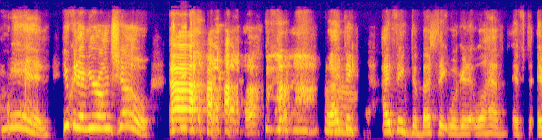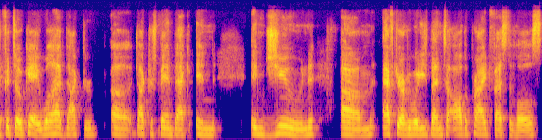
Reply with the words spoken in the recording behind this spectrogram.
Man, you can have your own show. but I think I think the best thing we're gonna we'll have if if it's okay, we'll have Dr. Uh, Dr. Span back in in June um, after everybody's been to all the Pride festivals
